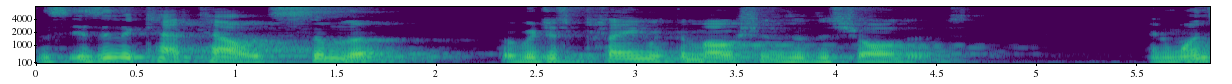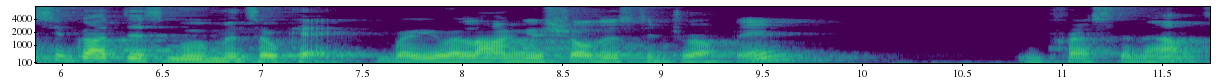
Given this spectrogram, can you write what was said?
This isn't a cat-cow, it's similar, but we're just playing with the motions of the shoulders. And once you've got this movement's okay, where you're allowing your shoulders to drop in and press them out,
